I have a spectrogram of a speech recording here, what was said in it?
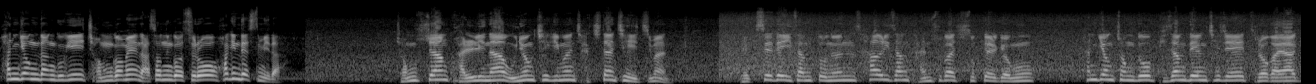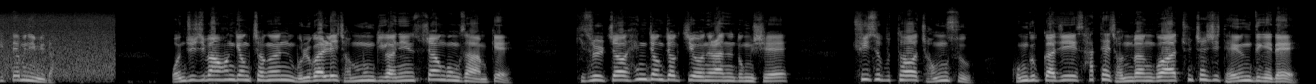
환경당국이 점검에 나서는 것으로 확인됐습니다. 정수장 관리나 운영 책임은 자치단체에 있지만 100세대 이상 또는 사흘 이상 단수가 지속될 경우 환경청도 비상대응 체제에 들어가야 하기 때문입니다. 원주지방환경청은 물관리 전문기관인 수자원공사와 함께 기술적 행정적 지원을 하는 동시에 취수부터 정수, 공급까지 사태 전반과 춘천시 대응 등에 대해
